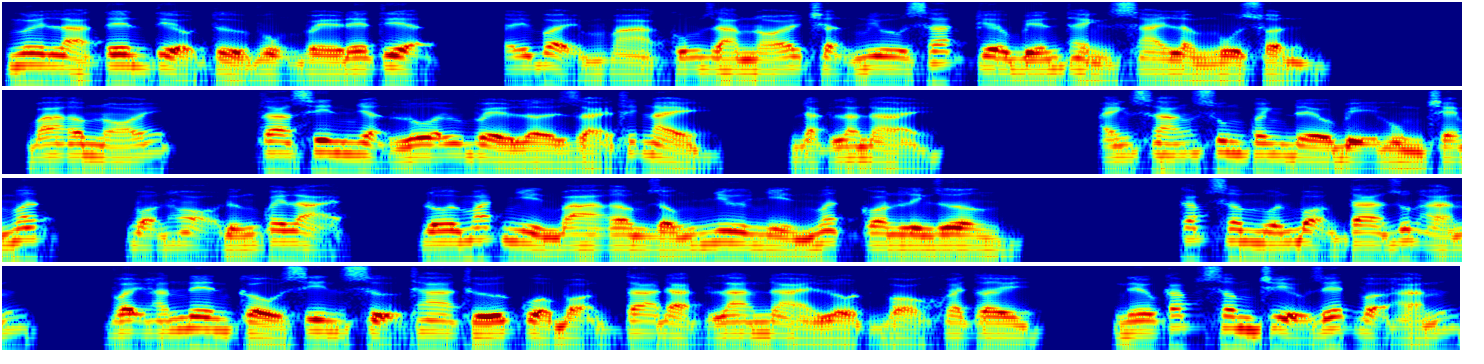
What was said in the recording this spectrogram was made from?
Ngươi là tên tiểu tử vụng về đê tiện, ấy vậy mà cũng dám nói trận mưu sát kia biến thành sai lầm ngu xuẩn. Ba âm nói, ta xin nhận lỗi về lời giải thích này, đặt lan đài. Ánh sáng xung quanh đều bị hùng che mất, bọn họ đứng quay lại, đôi mắt nhìn ba âm giống như nhìn mất con linh dương. Cắp sâm muốn bọn ta giúp hắn, vậy hắn nên cầu xin sự tha thứ của bọn ta đặt lan đài lột vỏ khoai tây, nếu cắp sâm chịu giết vợ hắn,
